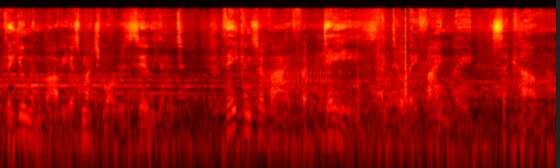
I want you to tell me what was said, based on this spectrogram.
The human body is much more resilient. They can survive for days until they finally succumb.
